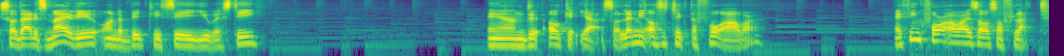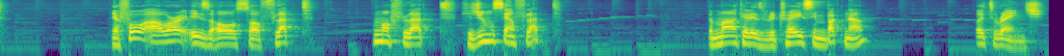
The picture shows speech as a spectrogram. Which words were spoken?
so that is my view on the BTC USD. And okay, yeah, so let me also check the 4 hour. I think 4 hour is also flat. Yeah, 4 hour is also flat. Kumo flat, Kijun Sen flat. The market is retracing back now. So it's range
